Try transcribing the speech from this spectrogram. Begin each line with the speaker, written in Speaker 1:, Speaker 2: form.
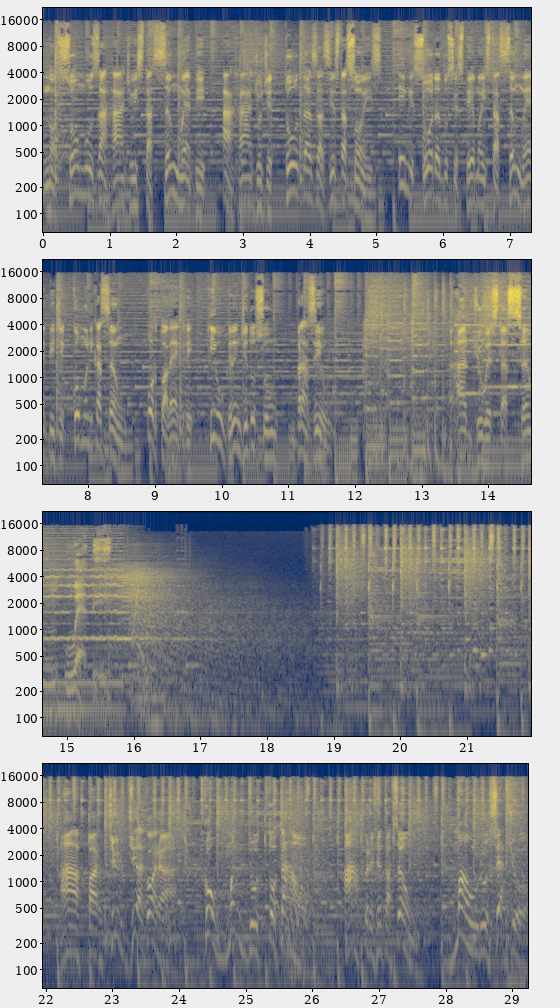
Speaker 1: Nós somos a Rádio Estação Web, a rádio de todas as estações. Emissora do Sistema Estação Web de Comunicação. Porto Alegre, Rio Grande do Sul, Brasil.
Speaker 2: Rádio Estação Web.
Speaker 3: A partir de agora, Comando Total. Apresentação: Mauro Sérgio.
